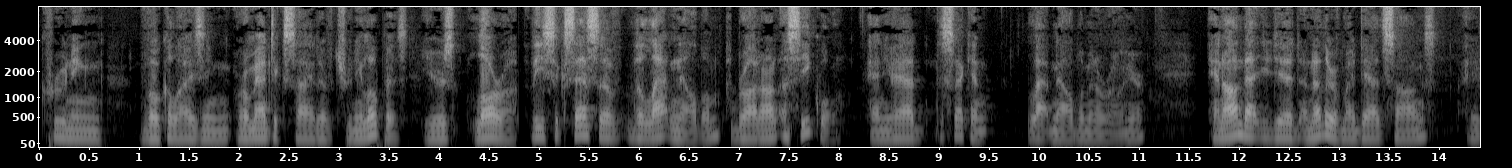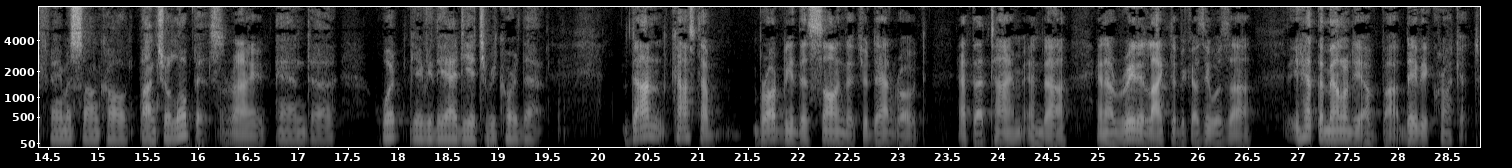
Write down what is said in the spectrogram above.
crooning, vocalizing, romantic side of Trini Lopez. Here's Laura. The success of the Latin album brought on a sequel, and you had the second Latin album in a row here. And on that, you did another of my dad's songs, a famous song called Pancho Lopez. Right. And uh, what gave you the idea to record that? Don Costa brought me this song that your dad wrote at that time, and uh, and I really liked it because it was uh, it had the melody of uh, David Crockett,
